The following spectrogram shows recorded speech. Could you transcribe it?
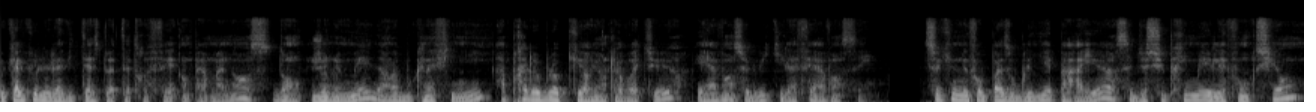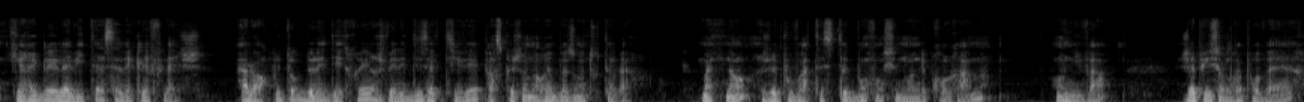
Le calcul de la vitesse doit être fait en permanence, donc je le mets dans la boucle infinie, après le bloc qui oriente la voiture et avant celui qui la fait avancer. Ce qu'il ne faut pas oublier par ailleurs, c'est de supprimer les fonctions qui réglaient la vitesse avec les flèches. Alors, plutôt que de les détruire, je vais les désactiver parce que j'en aurai besoin tout à l'heure. Maintenant, je vais pouvoir tester le bon fonctionnement du programme. On y va. J'appuie sur le drapeau vert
